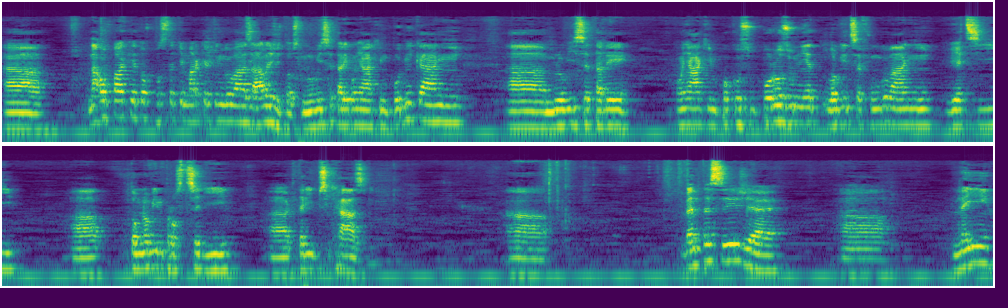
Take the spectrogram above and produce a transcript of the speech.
A naopak je to v podstatě marketingová záležitost. Mluví se tady o nějakém podnikání, mluví se tady o nějakém pokusu porozumět logice fungování věcí v tom novém prostředí, který přichází. Vemte si, že nej,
